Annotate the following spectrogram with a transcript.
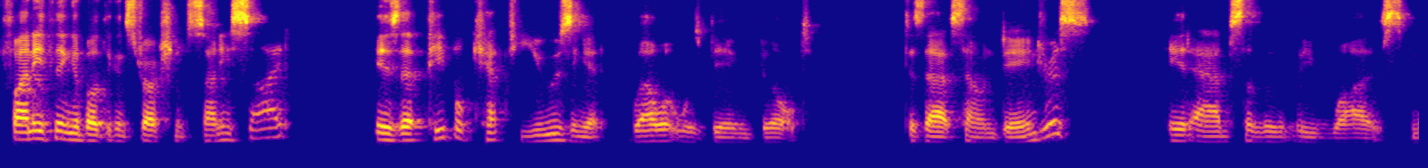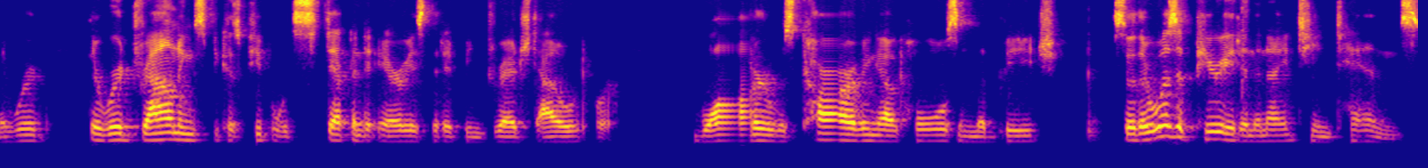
funny thing about the construction of Sunnyside is that people kept using it while it was being built. Does that sound dangerous? It absolutely was. And there were there were drownings because people would step into areas that had been dredged out or water was carving out holes in the beach. So there was a period in the 1910s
